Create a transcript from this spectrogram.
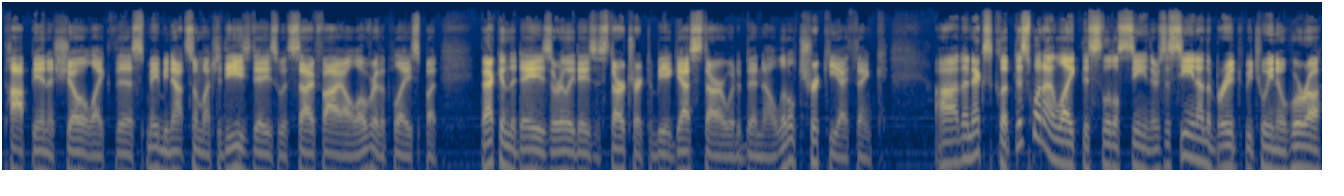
pop in a show like this. Maybe not so much these days with sci-fi all over the place, but back in the days, early days of Star Trek, to be a guest star would have been a little tricky, I think. Uh, the next clip, this one I like. This little scene. There's a scene on the bridge between Uhura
